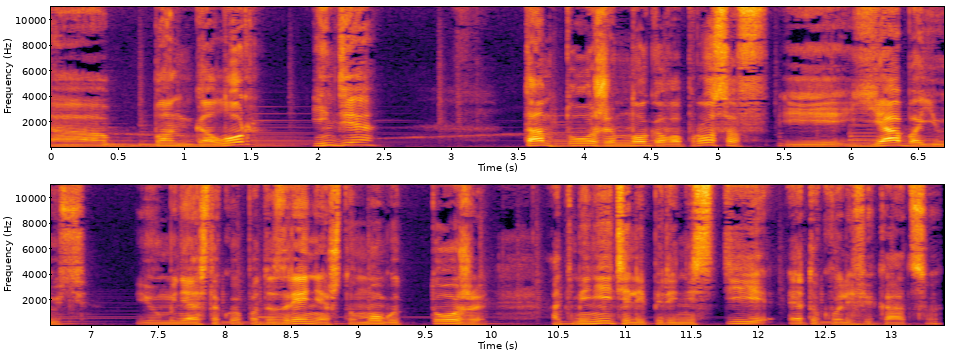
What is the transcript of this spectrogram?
э, Бангалор, Индия. Там тоже много вопросов, и я боюсь, и у меня есть такое подозрение, что могут тоже отменить или перенести эту квалификацию.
